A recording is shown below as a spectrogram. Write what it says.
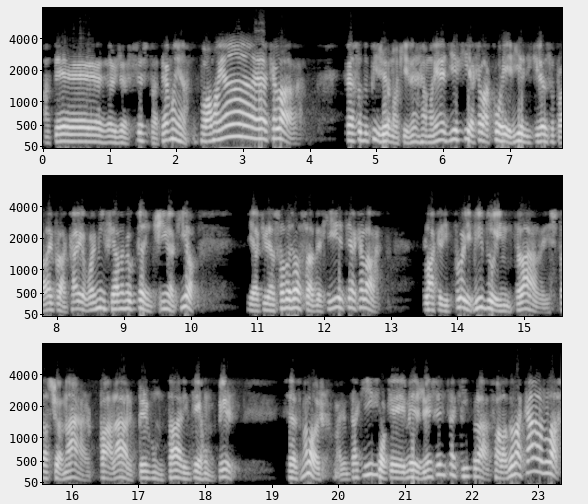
Até já é sexta, até amanhã. Bom, amanhã é aquela festa do pijama aqui, né? Amanhã é dia que aquela correria de criança para lá e para cá, eu vou me enfiar no meu cantinho aqui, ó. E a criançada já sabe, aqui tem aquela placa de proibido entrar, estacionar, parar, perguntar, interromper. Certo? Mas lógico, mas ele está aqui, qualquer emergência ele está aqui para falar, dona Carla,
